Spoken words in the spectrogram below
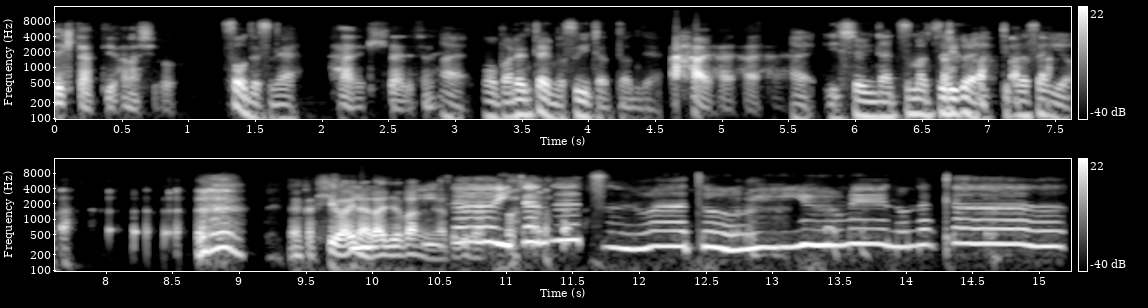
できたっていう話を、そうですね。はい、聞きたいですね。はい。もうバレンタインも過ぎちゃったんで、はい、はい、はい。はいはい。一緒に夏祭りぐらい行ってくださいよ。なんか、卑猥なラジオ番組が出てた夏は遠い夢の中。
